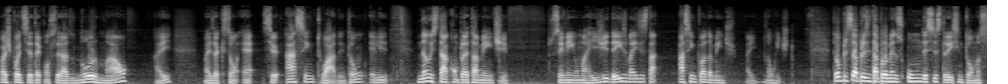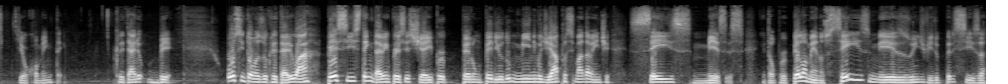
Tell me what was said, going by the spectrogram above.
eu acho que pode ser até considerado normal aí, mas a questão é ser acentuado. Então ele não está completamente sem nenhuma rigidez, mas está acentuadamente aí não rígido. Então precisa apresentar pelo menos um desses três sintomas que eu comentei. Critério B. Os sintomas do critério A persistem, devem persistir aí por, por um período mínimo de aproximadamente seis meses. Então, por pelo menos seis meses, o indivíduo precisa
